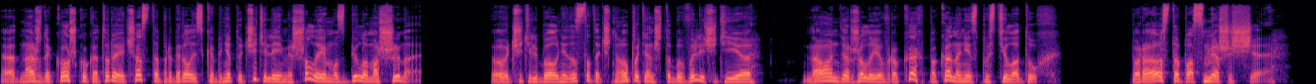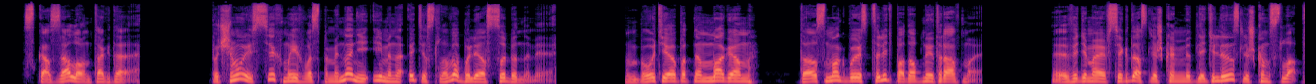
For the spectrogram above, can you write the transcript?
Однажды кошку, которая часто пробиралась в кабинет учителя и мешала ему, сбила машина. Учитель был недостаточно опытен, чтобы вылечить её, но он держал её в руках, пока она не спустила дух. «Просто посмешище», — сказал он тогда. Почему из всех моих воспоминаний именно эти слова были особенными? Будь я опытным магом, то смог бы исцелить подобные травмы. Видимо, я всегда слишком медлителен и слишком слаб.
